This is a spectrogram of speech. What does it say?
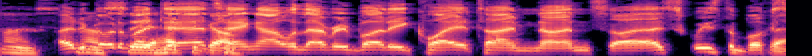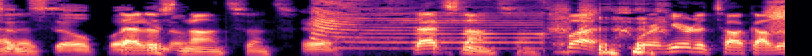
nice. I had to Oh, go to so my dad's, go. hang out with everybody, quiet time, none. So I, I squeezed the books That in is- still. But, that you is know, nonsense. yeah. That's nonsense. But we're here to talk other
